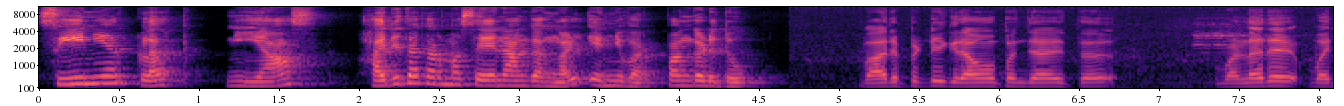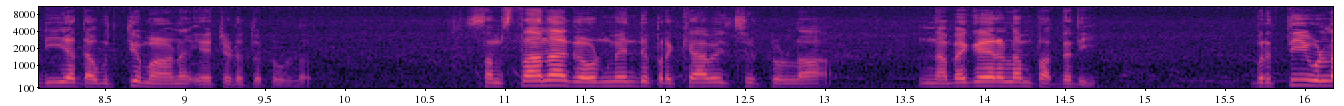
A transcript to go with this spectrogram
senior clerk Niyas ഹരിതകർമ്മ സേനാംഗങ്ങൾ എന്നിവർ പങ്കെടുത്തു. വാരപ്പെട്ടി ഗ്രാമപഞ്ചായത്ത് വളരെ വലിയ ദൗത്യമാണ് ഏറ്റെടുത്തിട്ടുള്ളത്. സംസ്ഥാന ഗവൺമെന്റ് പ്രഖ്യാപിച്ചിട്ടുള്ള നവകേരളം പദ്ധതി വൃത്തിയുള്ള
